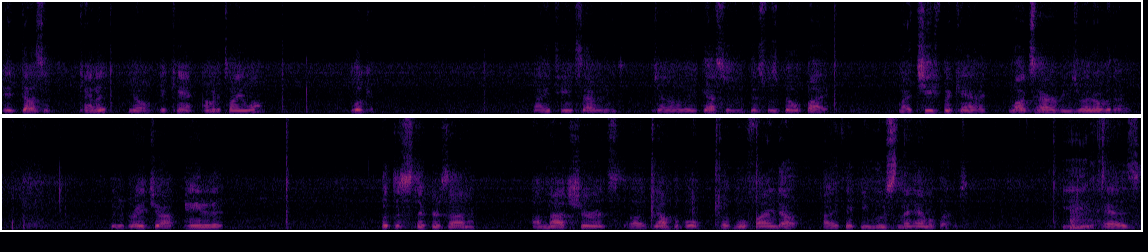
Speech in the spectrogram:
It doesn't. Can it? No, it can't. I'm going to tell you why. Look at 1970s, General Lee. Guess who this was built by? My chief mechanic, Lugs Harvey, is right over there. Did a great job, painted it, put the stickers on it. I'm not sure it's uh, jumpable, but we'll find out. I think he loosened the handlebars. He has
